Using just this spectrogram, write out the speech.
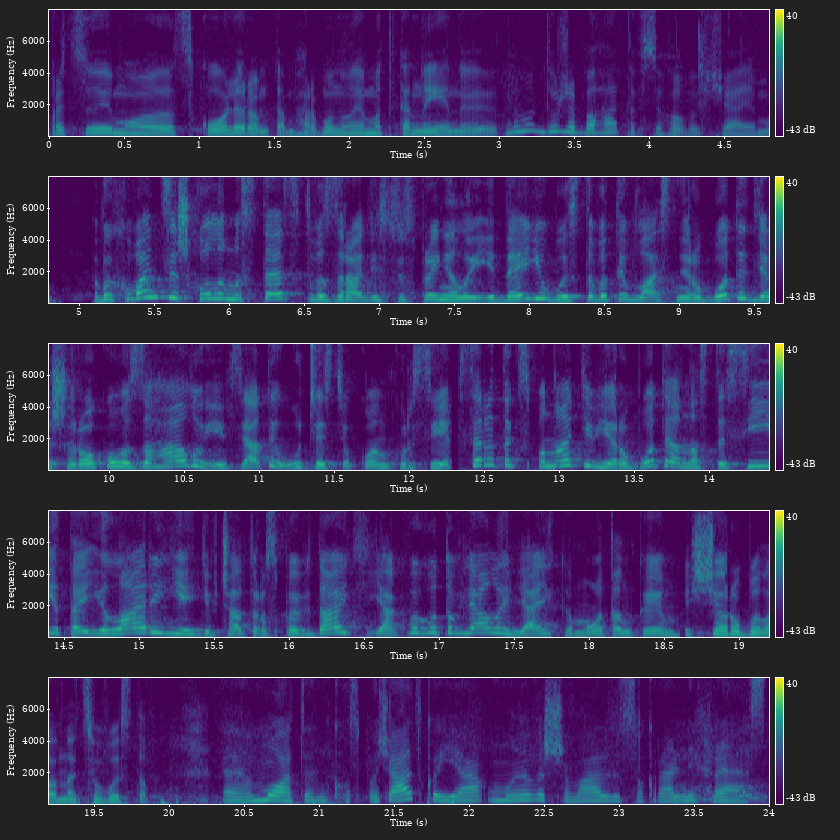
Працюємо з кольором, там гармонуємо тканини. Ну дуже багато всього вивчаємо. Вихованці школи мистецтв з радістю сприйняли ідею виставити власні роботи для широкого загалу і взяти участь у конкурсі. Серед експонатів є роботи Анастасії та Іларії. Дівчата розповідають, як виготовляли ляльки-мотанки. Що робила на цю виставку? Е, Мотанку. Спочатку я, ми вишивали сакральний хрест.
